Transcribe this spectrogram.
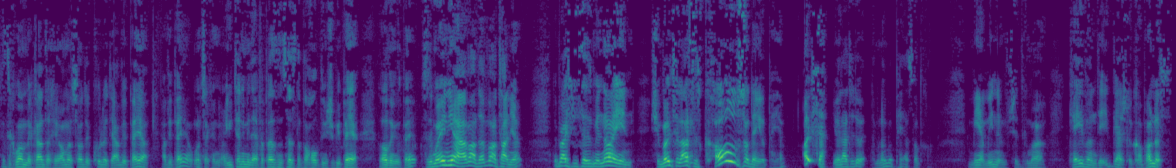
Says the Kwan Mekantach, Oma saw the Kula to have a payer. Have a payer? One second. Are you telling me that if a person says that the whole thing should be payer, the whole thing is payer? Says, well, yeah, Tanya. The Brisa says, Menayin, Shemot Salas is kol so they payer. Oisa, you're allowed to do it. Mi aminim, shit Gemara. Kavan the Idgash the Korbanos.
